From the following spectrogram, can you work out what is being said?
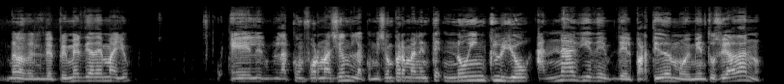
bueno, del, primer día de mayo, el- la conformación de la comisión permanente no incluyó a nadie de- del partido de Movimiento Ciudadano.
